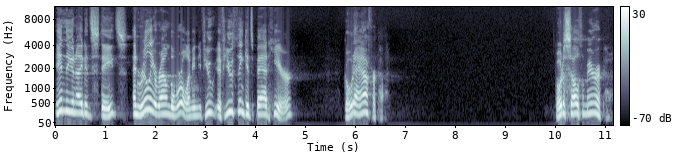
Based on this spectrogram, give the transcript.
in the United States and really around the world? I mean, if you, if you think it's bad here, Go to Africa. Go to South America.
